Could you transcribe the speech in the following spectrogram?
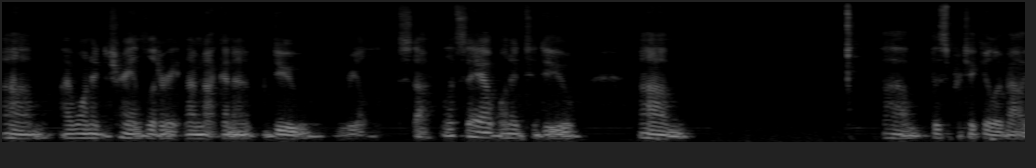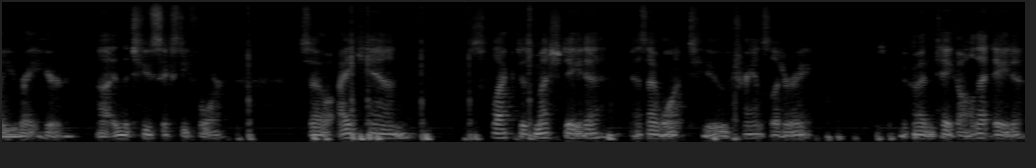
um, I wanted to transliterate and I'm not going to do real stuff. Let's say I wanted to do um, um, this particular value right here uh, in the 264. So I can select as much data as I want to transliterate. So I'm to go ahead and take all that data.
